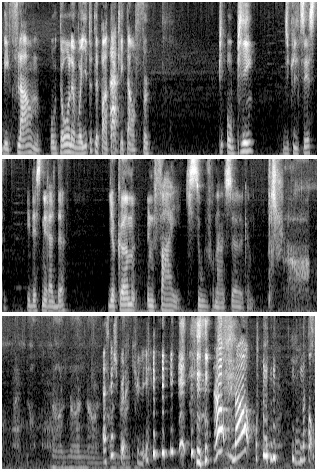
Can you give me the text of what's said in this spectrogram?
des flammes autour, là, vous voyez tout le pentacle est en feu. Puis au pied du cultiste et d'Esmeralda, il y a comme une faille qui s'ouvre dans le sol, comme. Non, non, non. Est-ce que je peux non. reculer? non! Non! non!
